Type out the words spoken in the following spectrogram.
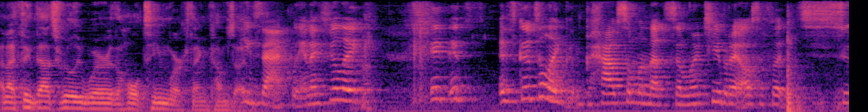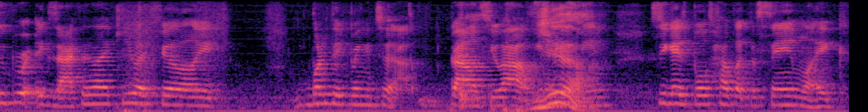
and I think that's really where the whole teamwork thing comes in. exactly. And I feel like it, it's it's good to like have someone that's similar to you, but I also feel like super exactly like you. I feel like what if they bring it to balance you out? You know what Yeah. I mean? So you guys both have like the same like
